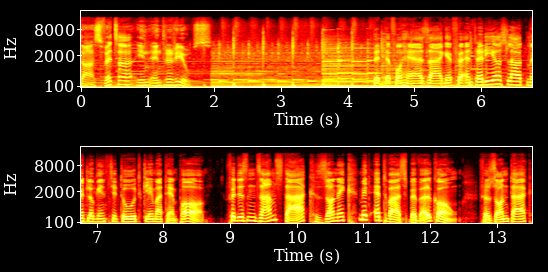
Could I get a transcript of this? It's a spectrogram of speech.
Das Wetter in Entre Rios. Wettervorhersage für Entre Rios laut Metlog-Institut Klimatempo. Für diesen Samstag sonnig mit etwas Bewölkung. Für Sonntag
